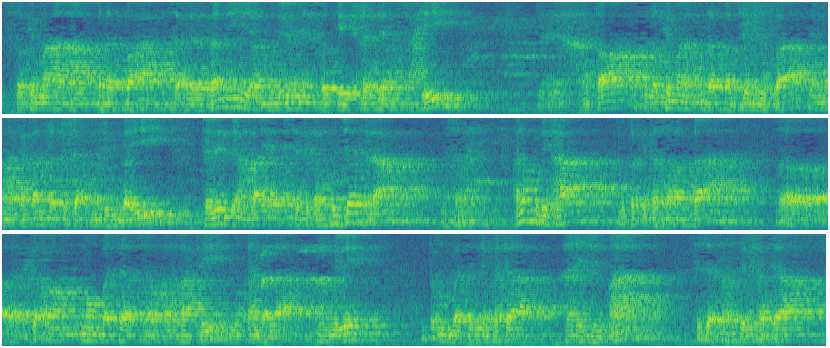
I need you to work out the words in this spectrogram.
Sebagaimana pendapat Sa'al al yang menilainya sebagai riwayat yang sahih. Ya, atau sebagaimana pendapat Syekh Lubas yang mengatakan dia tidak menjumpai dalil yang layak dijadikan hujah dalam masalah ini. Alhamdulillah maka kita sarankan uh, jika membaca surat Al-Kahfi maka adalah memilih untuk membacanya pada hari Jumat sejak terbit fajar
